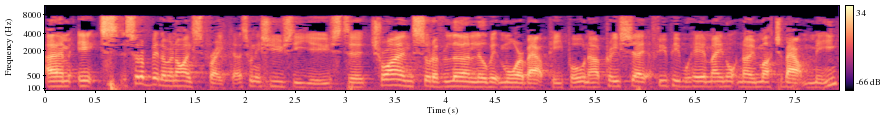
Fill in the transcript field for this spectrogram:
Um, it's sort of a bit of an icebreaker. That's when it's usually used to try and sort of learn a little bit more about people. Now, I appreciate a few people here may not know much about me.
